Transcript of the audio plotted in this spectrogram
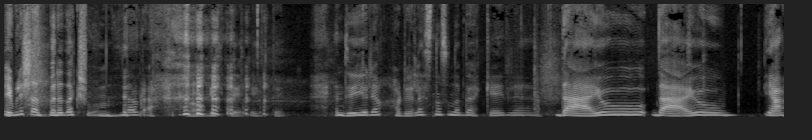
Vi blir kjent med redaksjonen. Det er bra. viktig, viktig. Enn du, Julia, har du lest noen sånne bøker? eh? Det er jo, det er jo ja,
